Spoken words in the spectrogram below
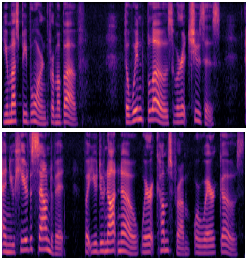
You must be born from above. The wind blows where it chooses, and you hear the sound of it but you do not know where it comes from or where it goes.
